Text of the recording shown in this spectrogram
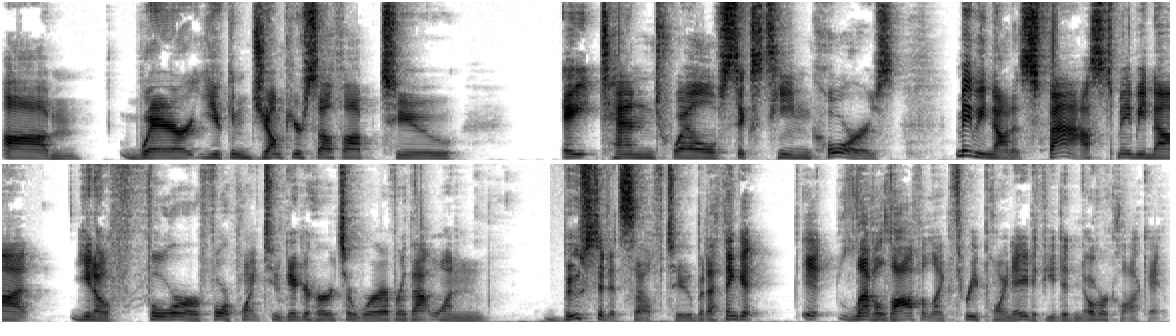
um, where you can jump yourself up to 8, 10, 12, 16 cores, maybe not as fast, maybe not, you know, 4 or 4.2 gigahertz or wherever that one boosted itself to, but I think it it leveled off at like 3.8 if you didn't overclock it.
